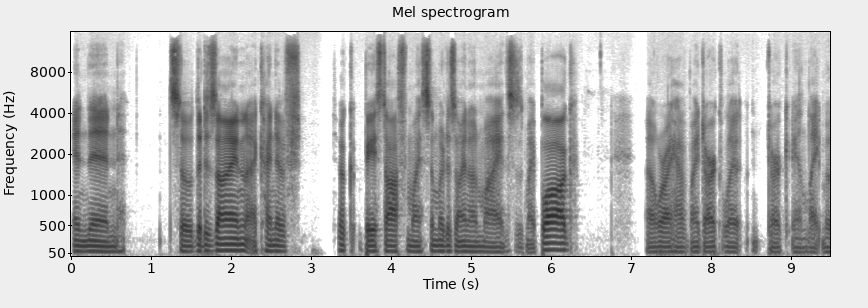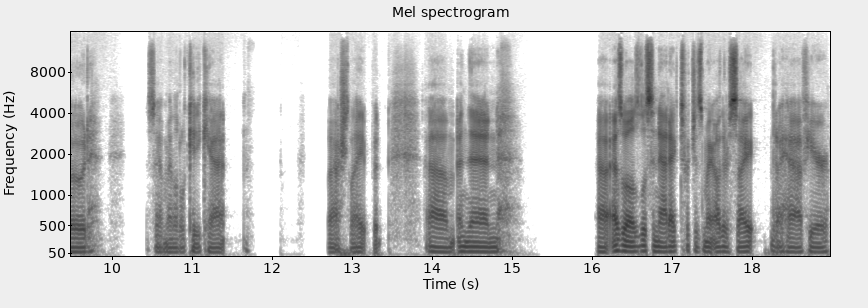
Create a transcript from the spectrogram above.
And then, so the design, I kind of took based off my similar design on my this is my blog uh, where I have my dark light, dark and light mode. So I have my little kitty cat flashlight, but um, and then uh, as well as Listen Addict, which is my other site that I have here,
